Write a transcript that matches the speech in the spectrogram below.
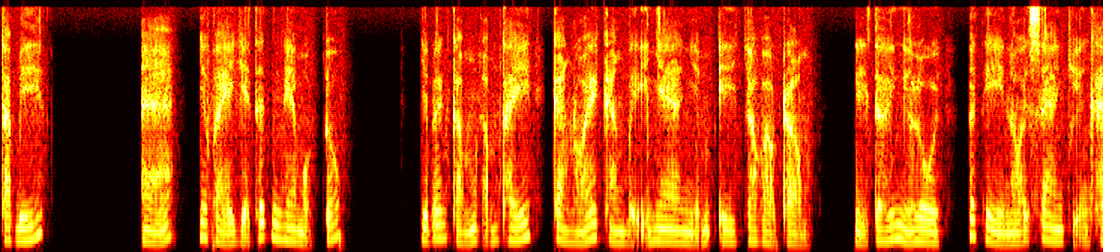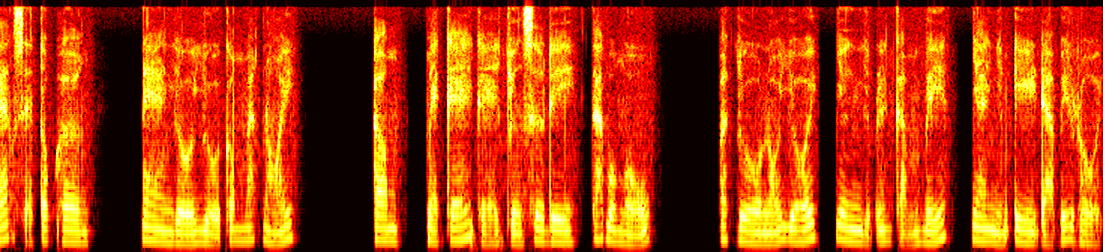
ta biết. Hả, như vậy giải thích nghe một chút. Diệp Linh Cẩm cảm thấy càng nói càng bị nha nhiễm y cho vào trọng. Nghĩ tới nghĩ lui, thế thì nói sang chuyện khác sẽ tốt hơn. Nàng dội dội con mắt nói. Không, mẹ kế kể chuyện xưa đi, ta buồn ngủ. Mặc dù nói dối, nhưng Diệp lên Cẩm biết nha nhiễm y đã biết rồi.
